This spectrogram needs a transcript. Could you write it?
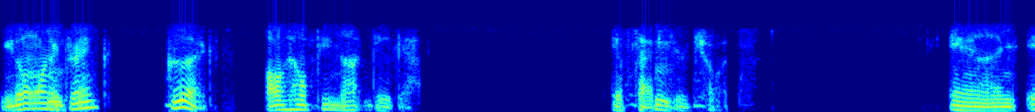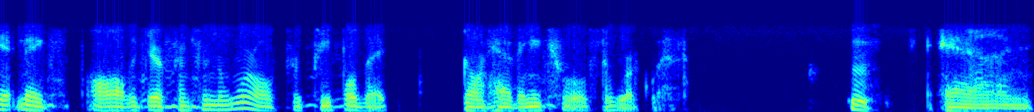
You don't want to hmm. drink? Good. I'll help you not do that if that's hmm. your choice. And it makes all the difference in the world for people that don't have any tools to work with. Hmm. And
